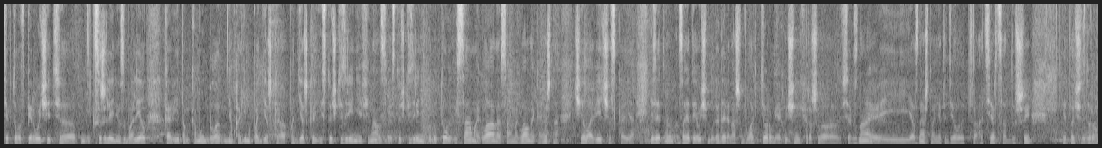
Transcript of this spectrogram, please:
тех, кто в первую очередь, э, к сожалению, заболел ковидом, кому была необходима поддержка. Поддержка и с точки зрения финансовой, и с точки зрения продуктовой, и самое главное, самое главное, конечно, человеческое. И за это, за это я очень благодарен нашим волонтерам, я их очень хорошо всех знаю, и я знаю, что они это делают от сердца, от души. И это очень здорово.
